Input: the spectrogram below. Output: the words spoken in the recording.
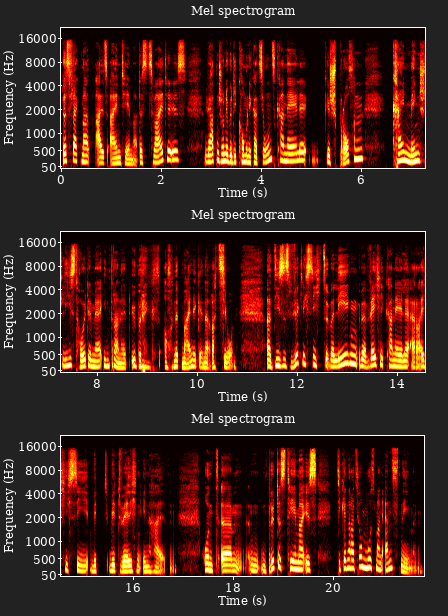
Das vielleicht mal als ein Thema. Das zweite ist, wir hatten schon über die Kommunikationskanäle gesprochen. Kein Mensch liest heute mehr Intranet, übrigens auch nicht meine Generation. Äh, dieses wirklich sich zu überlegen, über welche Kanäle erreiche ich sie mit, mit welchen Inhalten. Und ähm, ein drittes Thema ist, die Generation muss man ernst nehmen.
